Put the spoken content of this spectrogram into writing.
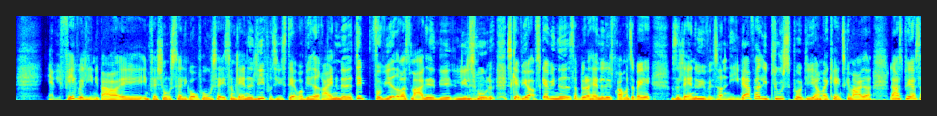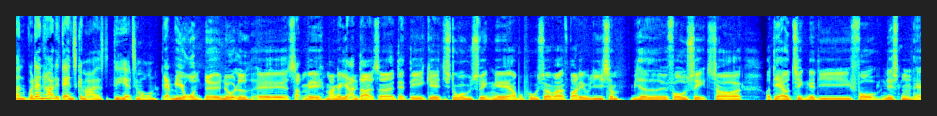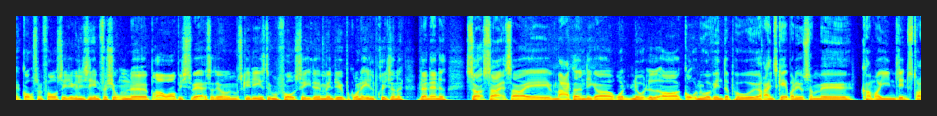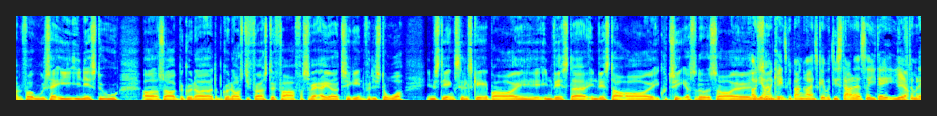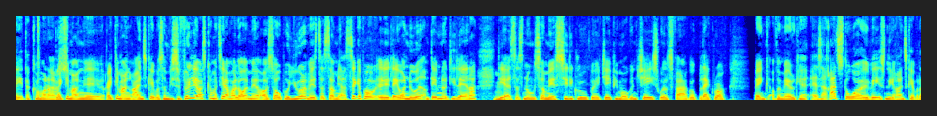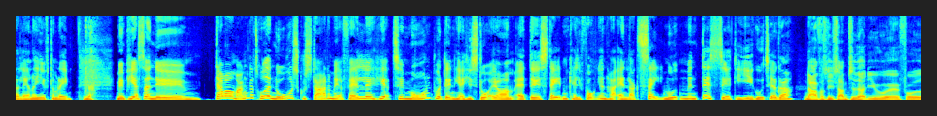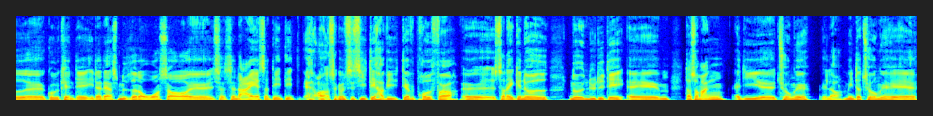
Ja, vi fik vel egentlig bare øh, inflationstal i går fra USA, som landede lige præcis der, hvor vi havde regnet med. Det forvirrede også markedet en lille smule. Skal vi op, skal vi ned? Så blev der handlet lidt frem og tilbage. Og så landede vi vel sådan i hvert fald i plus på de amerikanske markeder. Lars Persson, hvordan har det danske marked det her til morgen? Ja, vi er rundt øh, nullet øh, sammen med mange af de andre. Altså, det, det er ikke de store udsving. Øh, apropos, så var, var det jo lige som vi havde øh, forudset. Så og det er jo tingene, de får næsten går som forudset. Jeg kan lige se, at inflationen øh, brager op i Sverige, så det er jo måske det eneste uforudsete, men det er jo på grund af elpriserne blandt andet. Så, så altså, øh, markedet ligger rundt nullet og går nu og venter på øh, regnskaberne, jo, som øh, kommer i en lindstrøm fra USA i, i næste uge. Og så begynder der begynder også de første fra, fra Sverige at tække ind for de store investeringsselskaber, øh, investor, investor og EQT og sådan noget. Så, øh, og de amerikanske bankregnskaber, de starter altså i dag i ja. eftermiddag. Der kommer kommer der rigtig mange, rigtig mange regnskaber, som vi selvfølgelig også kommer til at holde øje med, også over på Euroinvestor, som jeg er sikker på øh, laver noget om dem, når de lander. Mm. Det er altså sådan nogle som uh, Citigroup, øh, JP Morgan Chase, Wells Fargo, BlackRock, Bank of America. Altså ret store, øh, væsentlige regnskaber, der lander i eftermiddag. Ja. Men Pearson, øh, der var jo mange, der troede, at Novo skulle starte med at falde her til morgen på den her historie om, at øh, staten Kalifornien har anlagt sag mod dem, men det ser de ikke ud til at gøre. Nej, for samtidig har de jo øh, fået øh, godkendt øh, et af deres midler derovre, så, øh, så, så nej, altså det, det, altså, og så kan man så sige, det har vi, det har vi prøvet før, øh, så der er ikke noget, noget nyt i det. Øh, der er så mange af de øh, tunge, eller mindre tunge, øh,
